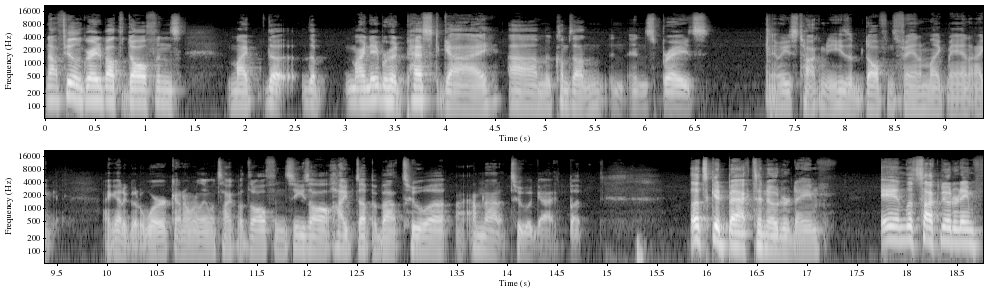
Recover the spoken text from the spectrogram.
not feeling great about the Dolphins. My the the my neighborhood pest guy um, who comes out and, and sprays. You know, he's talking to me. He's a Dolphins fan. I'm like, man, I I got to go to work. I don't really want to talk about the Dolphins. He's all hyped up about Tua. I'm not a Tua guy, but let's get back to Notre Dame. And let's talk Notre Dame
